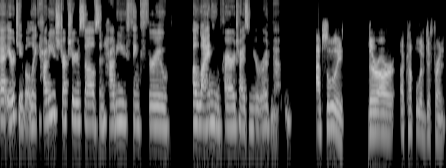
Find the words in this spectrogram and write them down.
at Airtable? Like, how do you structure yourselves and how do you think through aligning and prioritizing your roadmap? Absolutely. There are a couple of different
